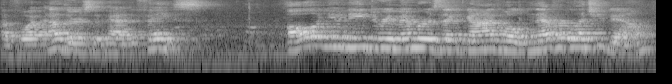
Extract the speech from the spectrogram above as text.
of what others have had to face. All you need to remember is that God will never let you down.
